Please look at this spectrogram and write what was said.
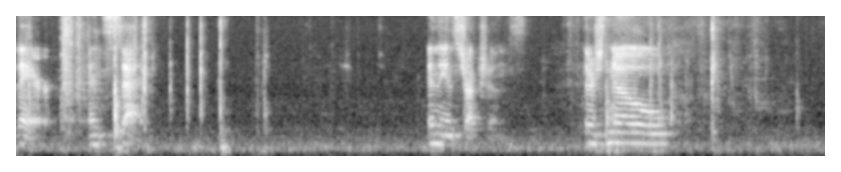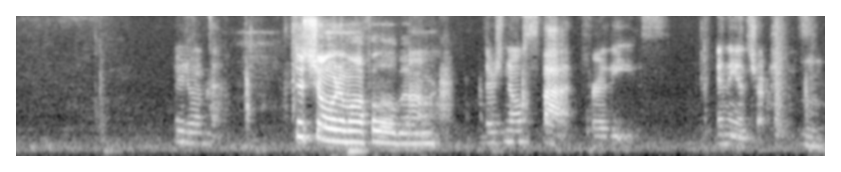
there instead in the instructions. There's no. Are doing that? Just showing them off a little bit Um, more. there's no spot for these in the instructions. Mm.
